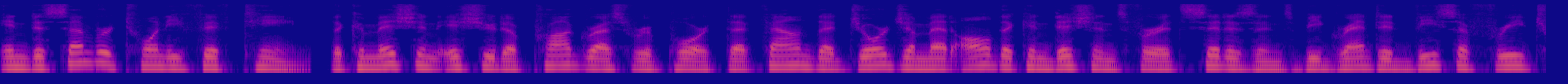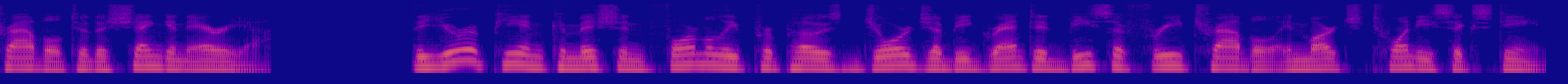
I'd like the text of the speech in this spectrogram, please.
In December 2015, the Commission issued a progress report that found that Georgia met all the conditions for its citizens be granted visa-free travel to the Schengen area. The European Commission formally proposed Georgia be granted visa-free travel in March 2016.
